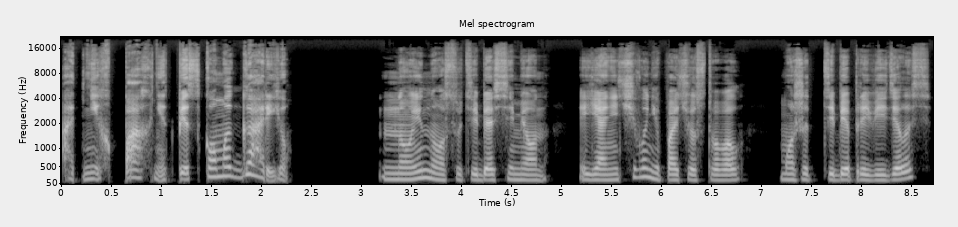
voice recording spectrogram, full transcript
От них пахнет песком и гарью». «Ну и нос у тебя, Семён. Я ничего не почувствовал. Может, тебе привиделось?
